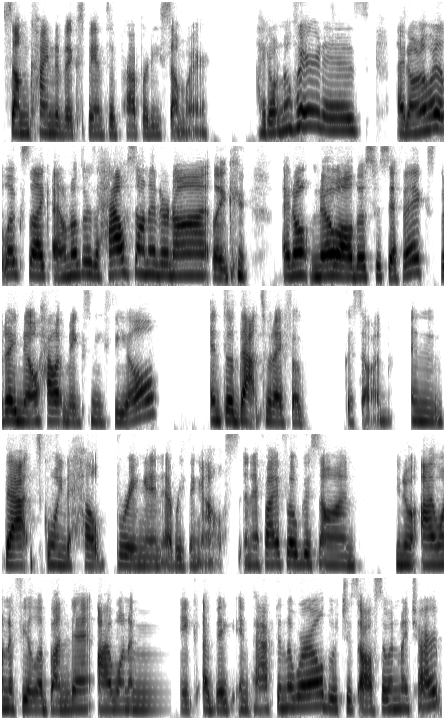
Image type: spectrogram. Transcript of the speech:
some kind of expansive property somewhere. I don't know where it is. I don't know what it looks like. I don't know if there's a house on it or not. Like, I don't know all those specifics, but I know how it makes me feel. And so that's what I focus on. And that's going to help bring in everything else. And if I focus on, you know, I want to feel abundant, I want to make a big impact in the world, which is also in my chart,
